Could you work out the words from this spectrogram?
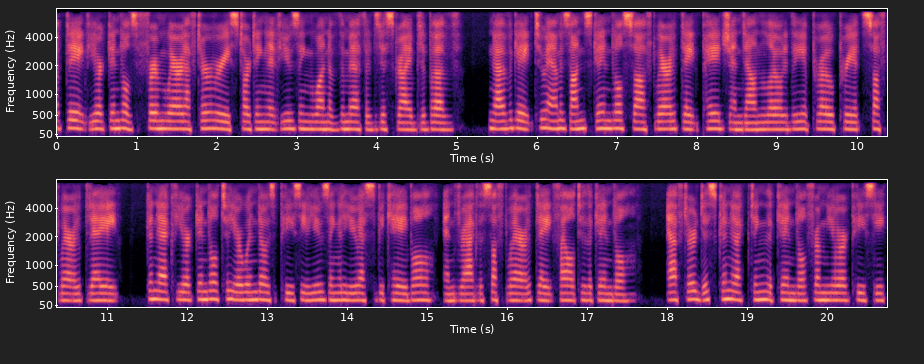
Update your Kindle's firmware after restarting it using one of the methods described above. Navigate to Amazon's Kindle software update page and download the appropriate software update. Connect your Kindle to your Windows PC using a USB cable and drag the software update file to the Kindle. After disconnecting the Kindle from your PC,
